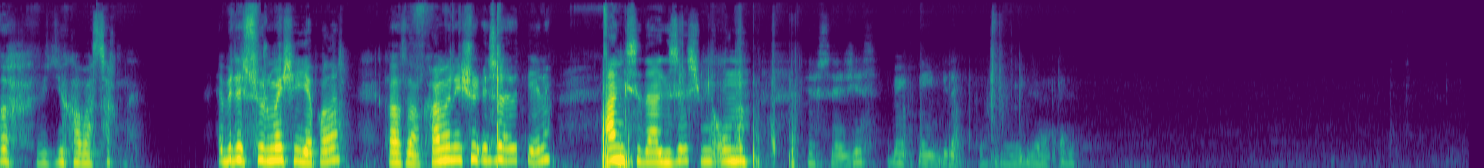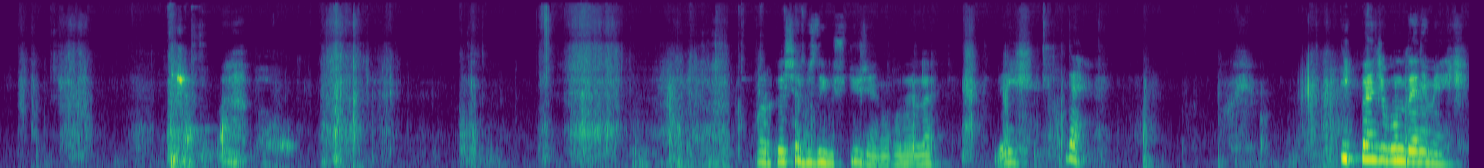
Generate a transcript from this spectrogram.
Ah, video kapatsak mı? Ha bir de sürme şey yapalım. Kalsın. Kamerayı şuraya sabitleyelim. Hangisi daha güzel? Şimdi onu göstereceğiz. Bekleyin bir dakika. Arkadaşlar biz de güçlüyüz yani o kadar da değil. De. İlk bence bunu denemeyiz.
